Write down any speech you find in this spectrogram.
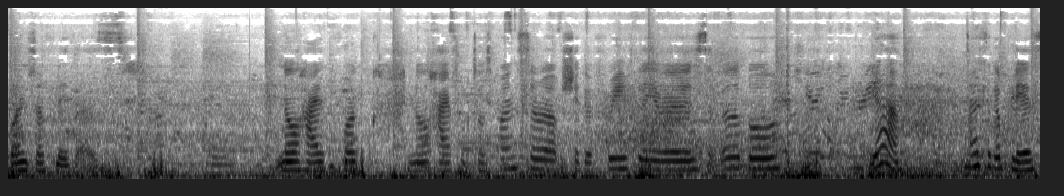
bunch of flavors. No high pork no high fructose corn syrup sugar-free flavors available. Yeah nice little place.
